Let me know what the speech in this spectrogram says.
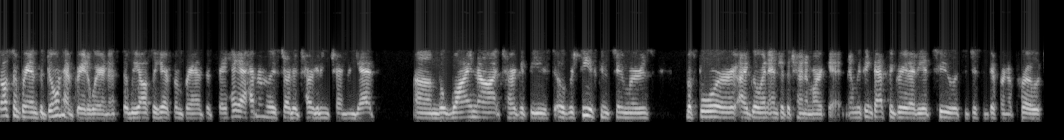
also brands that don't have great awareness. So we also hear from brands that say, hey, I haven't really started targeting China yet, um, but why not target these overseas consumers before I go and enter the China market? And we think that's a great idea too. It's just a different approach.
